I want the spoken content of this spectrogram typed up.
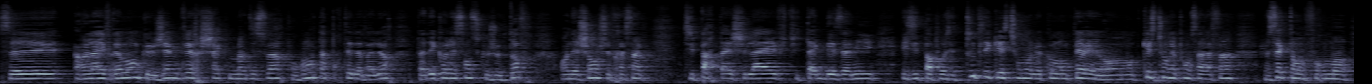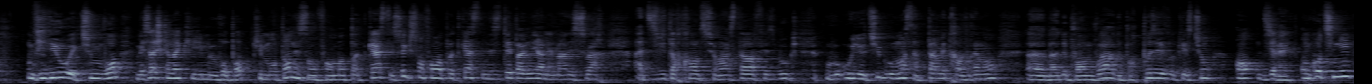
C'est un live vraiment que j'aime faire chaque mardi soir pour vraiment t'apporter de la valeur. Tu as des connaissances que je t'offre en échange, c'est très simple. Tu partages ce live, tu tags des amis, n'hésite pas à poser toutes les questions dans les commentaires, il y aura un moment de questions-réponses à la fin. Je sais que tu es en format vidéo et que tu me vois, mais sache qu'il y en a qui me voient pas, qui m'entendent et sont en format podcast. Et ceux qui sont en format podcast, n'hésitez pas à venir les mardis soirs à 18h30 sur Insta, Facebook ou, YouTube. Au moins, ça permettra vraiment euh, bah, de pouvoir me voir, de pouvoir poser vos questions en direct. On continue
